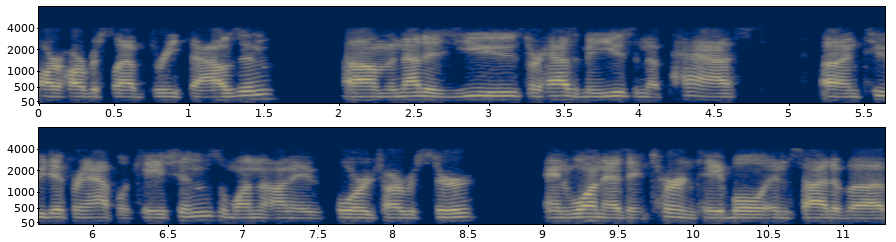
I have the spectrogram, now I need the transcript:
our Harvest Lab 3000. Um, and that is used or has been used in the past uh, in two different applications, one on a forage harvester and one as a turntable inside of a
